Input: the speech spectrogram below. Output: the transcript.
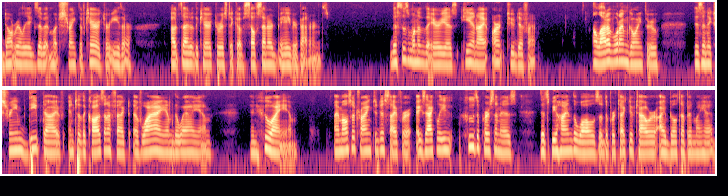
don't really exhibit much strength of character either, outside of the characteristic of self centered behavior patterns. This is one of the areas he and I aren't too different. A lot of what I'm going through is an extreme deep dive into the cause and effect of why I am the way I am and who I am. I'm also trying to decipher exactly who the person is that's behind the walls of the protective tower I built up in my head.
